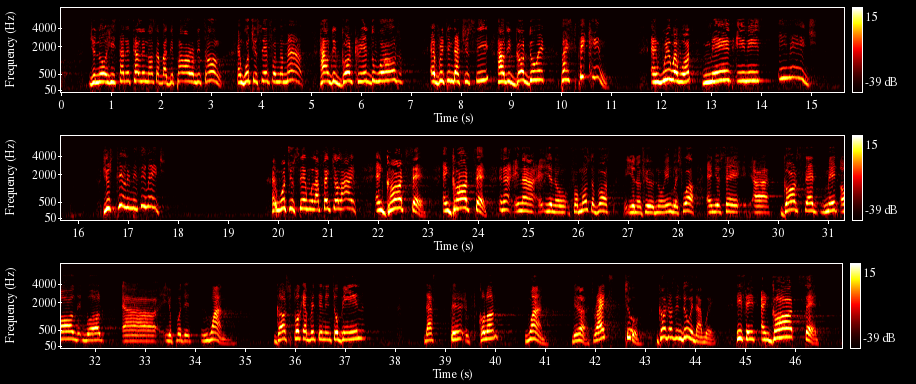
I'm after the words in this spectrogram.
you know, He started telling us about the power of the tongue and what you say from your mouth. How did God create the world? Everything that you see, how did God do it? By speaking. And we were what? Made in His image. You're still in His image. And what you say will affect your life. And God said, and God said, in a, in a, you know, for most of us, you know, if you know English well, and you say, uh, God said, made all the world, uh, you put it in one. God spoke everything into being. That's colon one, the earth, right? Two. God doesn't do it that way. He says, and God said,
